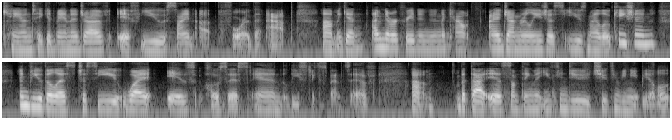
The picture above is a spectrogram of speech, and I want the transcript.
can take advantage of if you sign up for the app. Um, again, I've never created an account. I generally just use my location and view the list to see what is closest and least expensive. Um, but that is something that you can do to convenient be able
